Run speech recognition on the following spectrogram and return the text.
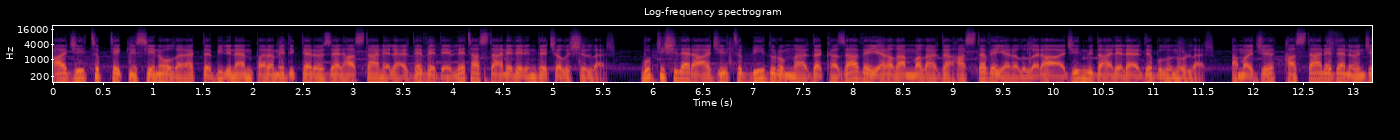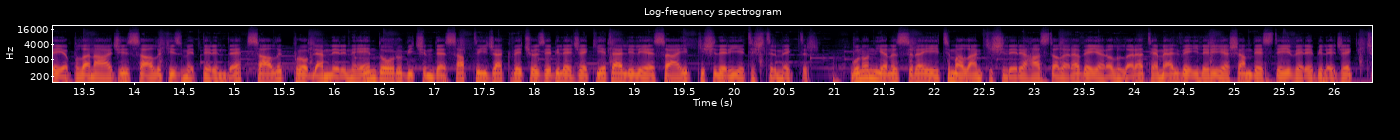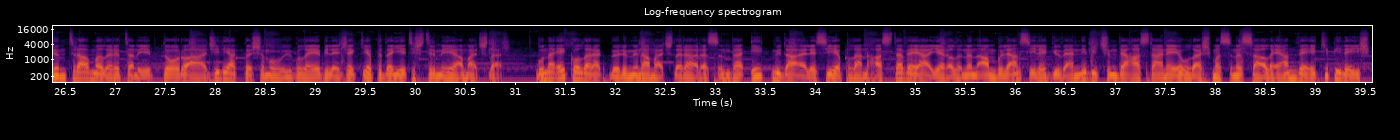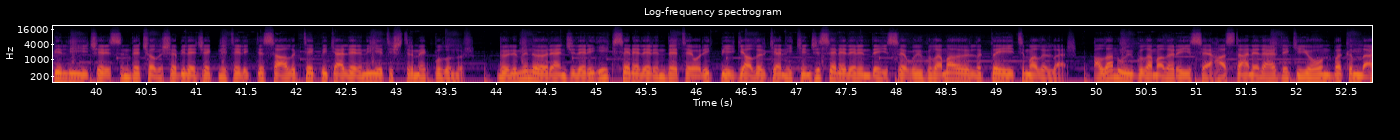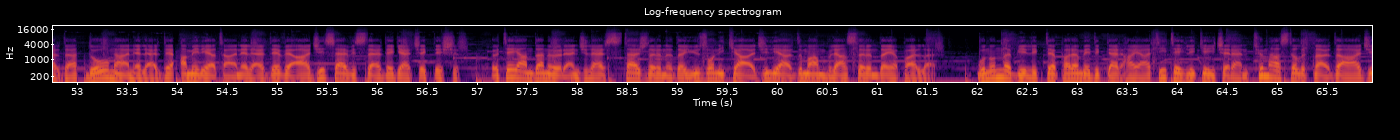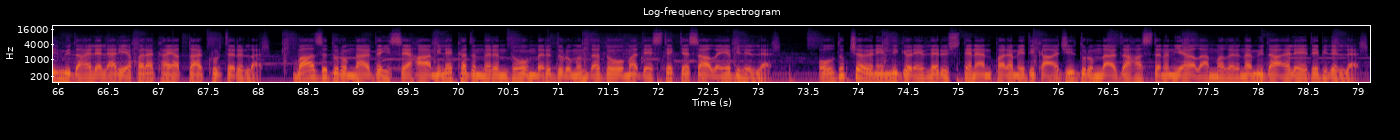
Acil tıp teknisyeni olarak da bilinen paramedikler özel hastanelerde ve devlet hastanelerinde çalışırlar. Bu kişiler acil tıbbi durumlarda kaza ve yaralanmalarda hasta ve yaralılara acil müdahalelerde bulunurlar. Amacı, hastaneden önce yapılan acil sağlık hizmetlerinde, sağlık problemlerini en doğru biçimde saptayacak ve çözebilecek yeterliliğe sahip kişileri yetiştirmektir. Bunun yanı sıra eğitim alan kişileri hastalara ve yaralılara temel ve ileri yaşam desteği verebilecek, tüm travmaları tanıyıp doğru acil yaklaşımı uygulayabilecek yapıda yetiştirmeyi amaçlar. Buna ek olarak bölümün amaçları arasında ilk müdahalesi yapılan hasta veya yaralının ambulans ile güvenli biçimde hastaneye ulaşmasını sağlayan ve ekip ile işbirliği içerisinde çalışabilecek nitelikli sağlık teknikerlerini yetiştirmek bulunur. Bölümün öğrencileri ilk senelerinde teorik bilgi alırken ikinci senelerinde ise uygulama ağırlıklı eğitim alırlar. Alan uygulamaları ise hastanelerdeki yoğun bakımlarda, doğumhanelerde, ameliyathanelerde ve acil servislerde gerçekleşir. Öte yandan öğrenciler stajlarını da 112 acil yardım ambulanslarında yaparlar. Bununla birlikte paramedikler hayati tehlike içeren tüm hastalıklarda acil müdahaleler yaparak hayatlar kurtarırlar. Bazı durumlarda ise hamile kadınların doğumları durumunda doğuma destek de sağlayabilirler. Oldukça önemli görevler üstlenen paramedik acil durumlarda hastanın yaralanmalarına müdahale edebilirler.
